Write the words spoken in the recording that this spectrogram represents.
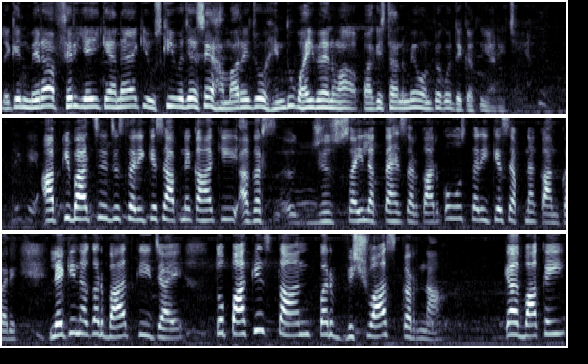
लेकिन मेरा फिर यही कहना है कि उसकी वजह से हमारे जो हिंदू भाई बहन वहाँ पाकिस्तान में, उन पर कोई दिक्कत नहीं आनी चाहिए। आपकी बात से जिस तरीके से आपने कहा कि अगर जो सही लगता है सरकार को, उस तरीके से अपना काम करे। लेकिन अगर बात की जाए तो पाकिस्तान पर विश्वास करना, क्या वाकई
